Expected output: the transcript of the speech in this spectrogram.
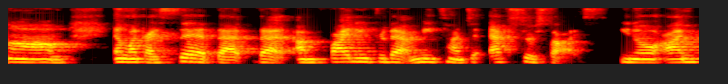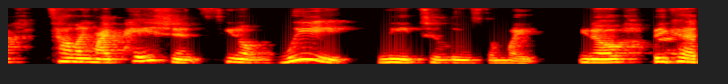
um, and like I said, that that I'm fighting for that me time to exercise. You know, I'm telling my patients, you know, we need to lose some weight, you know, because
